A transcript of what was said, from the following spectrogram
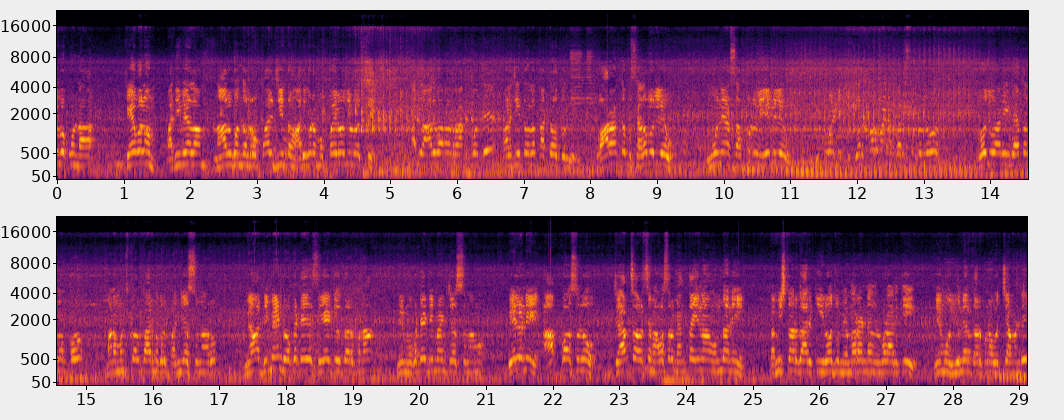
ఇవ్వకుండా కేవలం పదివేల నాలుగు వందల రూపాయల జీతం అది కూడా ముప్పై రోజులు వస్తే అది ఆదివారాలు రాకపోతే వాళ్ళ జీతంలో కట్ అవుతుంది. వారాంతపు సెలవులు లేవు నూనె సబ్బులు ఏమీ లేవు. ఇటువంటి దుర్భరమైన పరిస్థితుల్లో రోజువారీ వేతనంతో మన మున్సిపల్ కార్మికులు పనిచేస్తున్నారు. మా డిమాండ్ ఒకటే సిఐటి తరఫున మేము ఒకటే డిమాండ్ చేస్తున్నాము. వీళ్ళని ఆప్కాసులో చేర్చాల్సిన అవసరం ఎంతైనా ఉందని కమిషనర్ గారికి ఈరోజు మెమరాండం ఇవ్వడానికి మేము యూనియన్ తరఫున వచ్చామండి.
